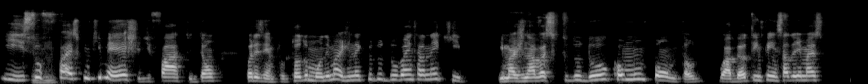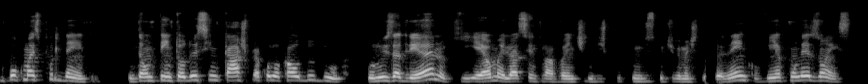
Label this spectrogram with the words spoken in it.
E isso uhum. faz com que mexa, de fato. Então, por exemplo, todo mundo imagina que o Dudu vai entrar na equipe imaginava-se o Dudu como um ponta. O Abel tem pensado ele mais, um pouco mais por dentro. Então tem todo esse encaixe para colocar o Dudu. O Luiz Adriano, que é o melhor centroavante indiscutivelmente do elenco, vinha com lesões.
